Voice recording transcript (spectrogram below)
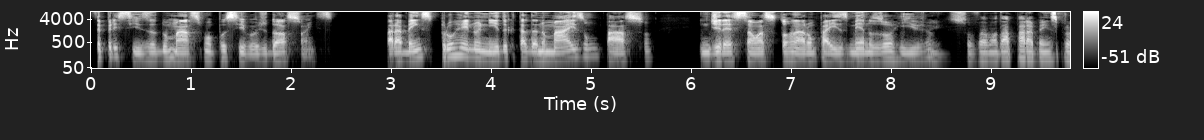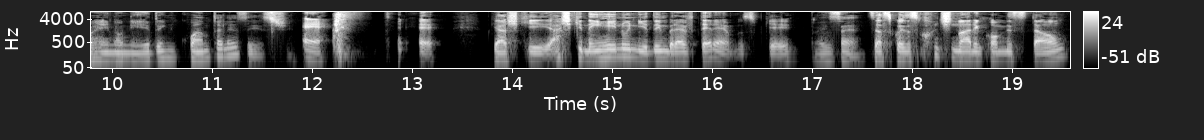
você precisa do máximo possível de doações. Parabéns para o Reino Unido, que está dando mais um passo em direção a se tornar um país menos horrível. Isso, vamos dar parabéns para o Reino Unido enquanto ele existe. É. é. Porque acho que, acho que nem Reino Unido em breve teremos. Porque Pois é. se as coisas continuarem como estão,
